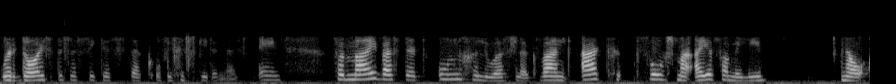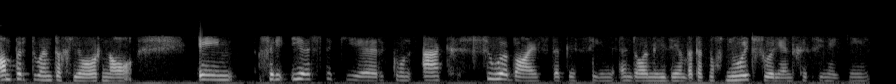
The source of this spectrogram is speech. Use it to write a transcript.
oor daai spesifieke stuk of die geskiedenis. En vir my was dit ongelooflik want ek volg my eie familie nou amper 20 jaar na en vir die eerste keer kon ek so baie stukke sien in daai museum wat ek nog nooit voorheen gesien het nie.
